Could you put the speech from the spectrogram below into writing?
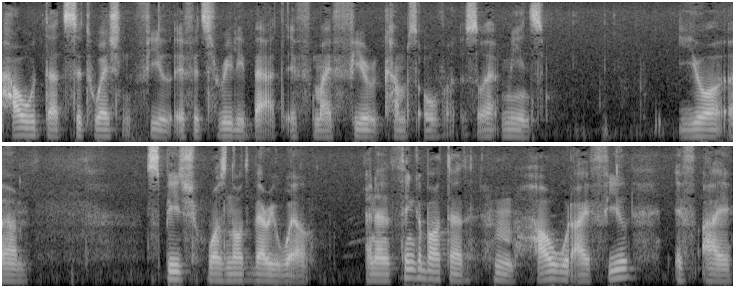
how would that situation feel if it's really bad if my fear comes over so that means your um, speech was not very well. And then think about that hmm how would i feel if i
